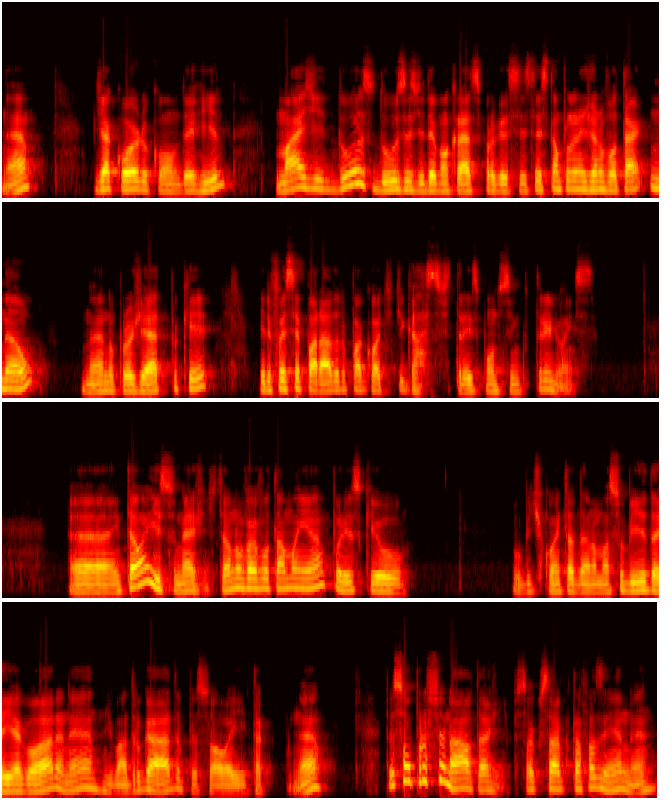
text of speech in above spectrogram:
Né? De acordo com The Hill, mais de duas dúzias de democratas progressistas estão planejando votar não né, no projeto, porque ele foi separado do pacote de gastos de 3,5 trilhões. É, então é isso, né, gente? Então não vai voltar amanhã, por isso que o, o Bitcoin está dando uma subida aí agora, né? De madrugada, o pessoal aí tá, né? Pessoal profissional, tá, gente? Pessoal que sabe o que está fazendo, né?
